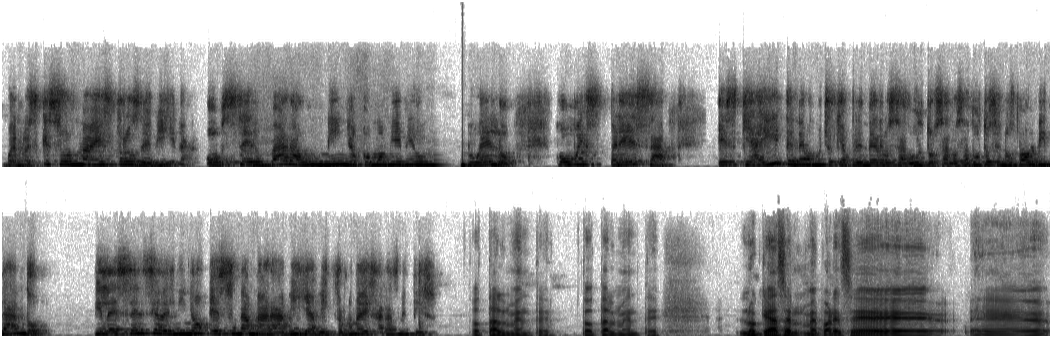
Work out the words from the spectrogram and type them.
bueno, es que son maestros de vida. Observar a un niño cómo vive un duelo, cómo expresa. Es que ahí tenemos mucho que aprender los adultos. A los adultos se nos va olvidando. Y la esencia del niño es una maravilla, Víctor. No me dejarás mentir. Totalmente, totalmente. Lo que hacen me parece eh,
